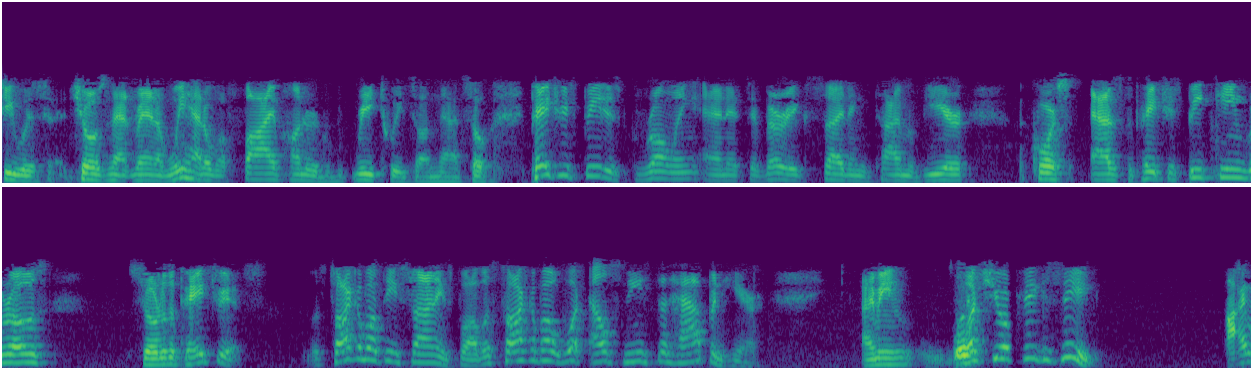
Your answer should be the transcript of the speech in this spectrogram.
she was chosen at random. We had over 500 retweets on that. So Patriots Beat is growing, and it's a very exciting time of year. Of course, as the Patriots Beat team grows, so do the Patriots. Let's talk about these signings, Bob. Let's talk about what else needs to happen here. I mean, what's your biggest need? I'm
